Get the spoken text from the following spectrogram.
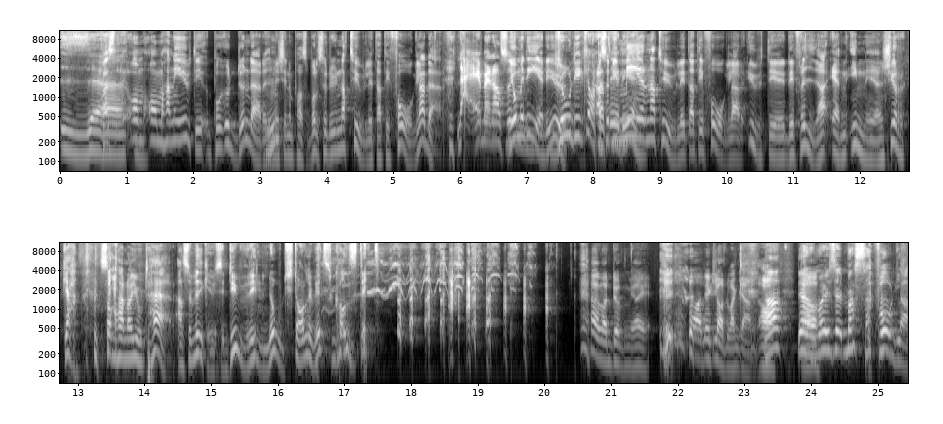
i... Eh, Fast om, om han är ute på udden där i Mission Impossible så är det ju naturligt att det är fåglar där. nej, men alltså... Jo, men det är det ju. Jo, det är klart alltså, att det är, det är det. mer naturligt att det är fåglar ute i det fria än inne i en kyrka, som han har gjort här. Alltså, vi kan ju se duvor inne i Nordstan. Det är inte så konstigt. Äh, vad dum jag är. Ja, det är klart man kan. Ja, ja. har man ju sett massa fåglar.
